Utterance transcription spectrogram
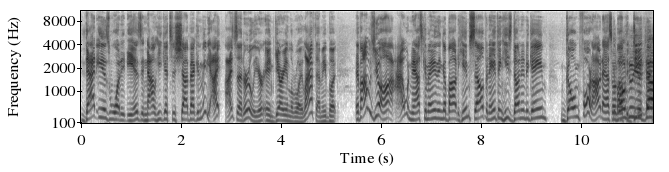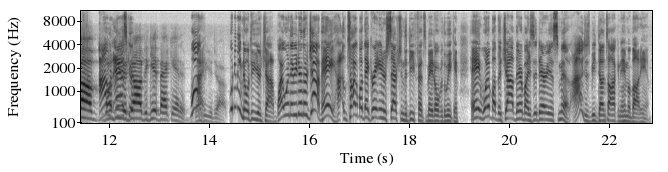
that is what it is, and now he gets his shot back in the media. I, I said earlier, and Gary and Leroy laughed at me, but if I was you, I, I wouldn't ask him anything about himself and anything he's done in the game going forward. I would ask So him about don't the do your defense. job. I don't would do your ask him, job to get back at him. Why? Don't do your job. What do you mean don't do your job? Why wouldn't they be doing their job? Hey, talk about that great interception the defense made over the weekend. Hey, what about the job there by Za'Darius Smith? I'd just be done talking to him about him.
